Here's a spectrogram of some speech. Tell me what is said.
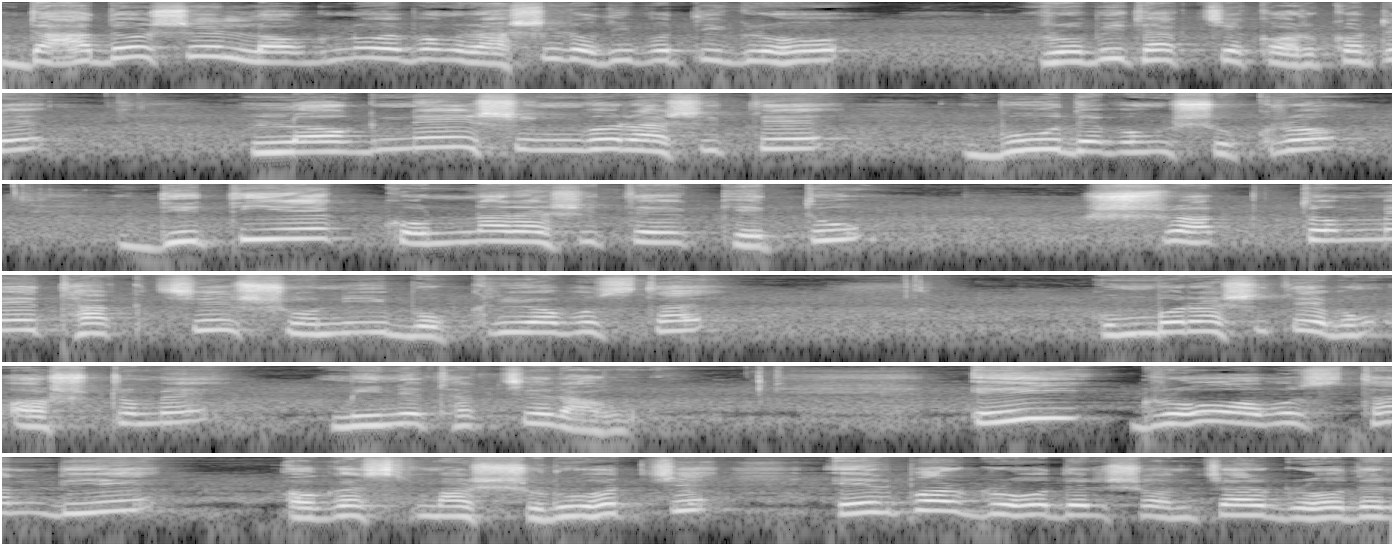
দ্বাদশে লগ্ন এবং রাশির অধিপতি গ্রহ রবি থাকছে কর্কটে। লগ্নে সিংহ রাশিতে বুধ এবং শুক্র। দ্বিতীয় কন্যা রাশিতে কেতু। সপ্তমে থাকছে শনি বক্রি অবস্থায় কুম্ভ রাশিতে এবং অষ্টমে মিনে থাকছে রাহু। এই গ্রহ অবস্থান দিয়ে অগস্ট মাস শুরু হচ্ছে। এরপর গ্রহদের সঞ্চার, গ্রহদের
